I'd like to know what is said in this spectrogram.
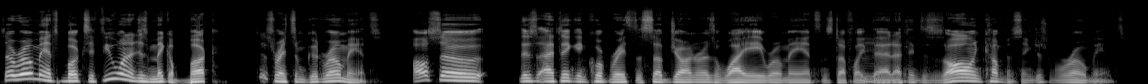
so romance books. If you want to just make a buck, just write some good romance. Also, this I think incorporates the subgenres of YA romance and stuff like that. I Mm. think this is all encompassing, just romance.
